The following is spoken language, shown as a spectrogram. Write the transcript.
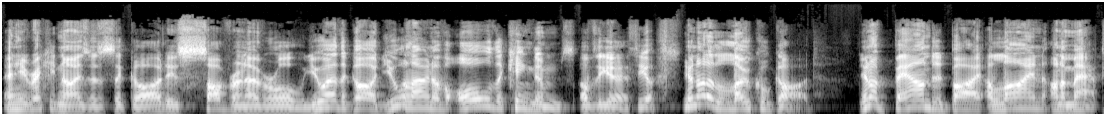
and he recognizes that God is sovereign over all. You are the God, you alone of all the kingdoms of the earth. You're, you're not a local God, you're not bounded by a line on a map.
